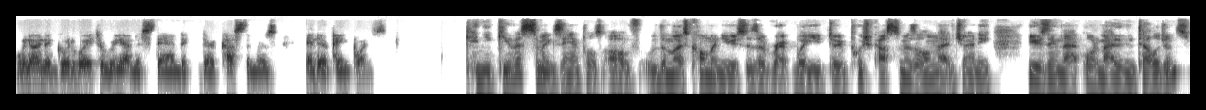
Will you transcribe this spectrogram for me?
we know in a good way to really understand the, their customers and their pain points. Can you give us some examples of the most common uses of rep where you do push customers along that journey using that automated intelligence?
